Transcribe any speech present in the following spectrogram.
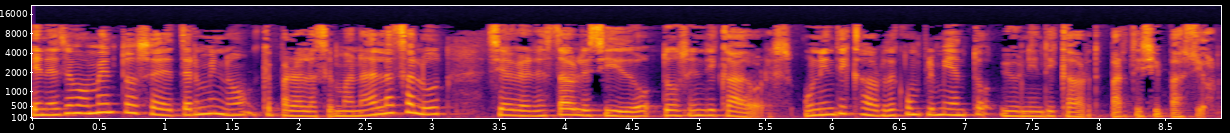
En ese momento se determinó que para la Semana de la Salud se habían establecido dos indicadores, un indicador de cumplimiento y un indicador de participación.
